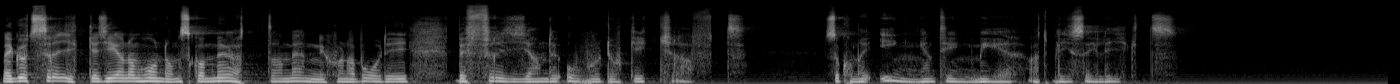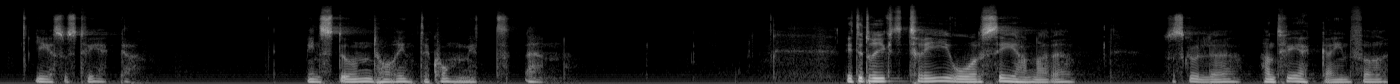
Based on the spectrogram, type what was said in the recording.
när Guds rike genom honom ska möta människorna både i befriande ord och i kraft, så kommer ingenting mer att bli sig likt. Jesus tvekar. Min stund har inte kommit än. Lite drygt tre år senare så skulle han tveka inför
